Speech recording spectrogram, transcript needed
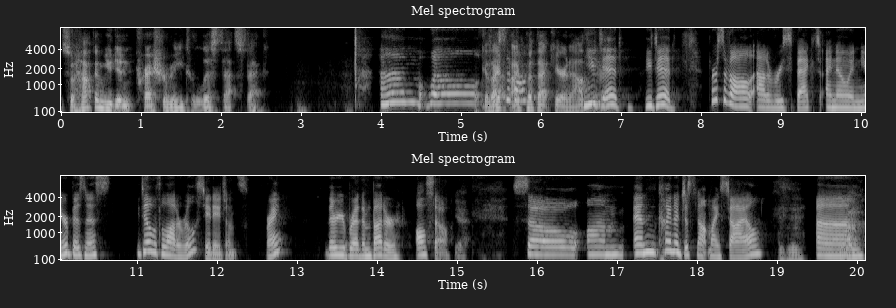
so how come you didn't pressure me to list that spec? Um, well, Because I, I put that carrot out You there. did. You did. First of all, out of respect, I know in your business, you deal with a lot of real estate agents, right? They're your Yeah. bread and butter also. Yeah. So, um, and kind of just not my style. Mhm. Um,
